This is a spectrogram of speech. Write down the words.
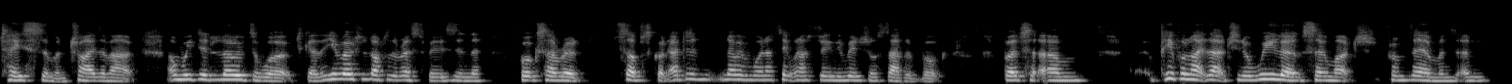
taste them and try them out. And we did loads of work together. He wrote a lot of the recipes in the books I wrote subsequently. I didn't know him when I think when I was doing the original salad book, but um, people like that, you know, we learned so much from them, and and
